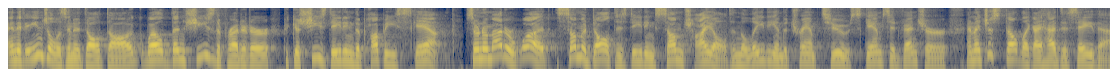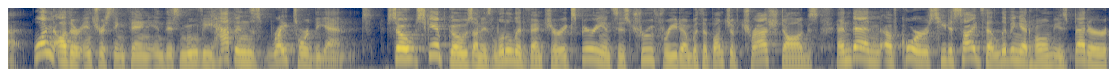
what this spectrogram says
And if Angel is an adult dog, well, then she's the predator because she's dating the puppy Scamp. So no matter what, some adult is dating some child in The Lady and the Tramp 2 Scamp's Adventure, and I just felt like I had to say that. One other interesting thing in this movie happens right toward the end. So, Scamp goes on his little adventure, experiences true freedom with a bunch of trash dogs, and then, of course, he decides that living at home is better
